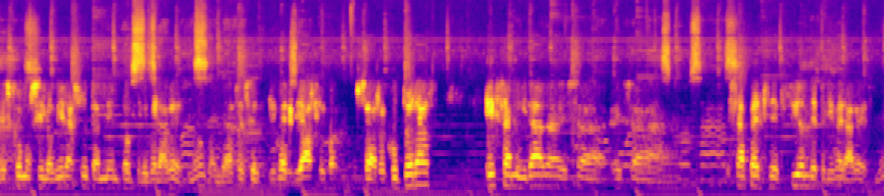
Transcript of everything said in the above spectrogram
es como si lo vieras tú también por primera vez, ¿no? Cuando haces el primer viaje, o sea, recuperas esa mirada, esa, esa, esa percepción de primera vez, ¿no?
